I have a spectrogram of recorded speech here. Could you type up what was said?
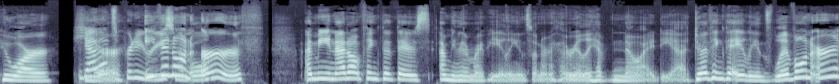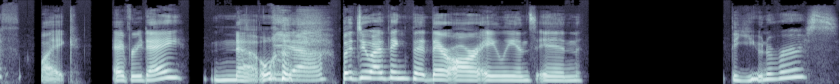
who are here. Yeah, that's pretty Even reasonable. on Earth. I mean, I don't think that there's. I mean, there might be aliens on Earth. I really have no idea. Do I think the aliens live on Earth like every day? No. Yeah. but do I think that there are aliens in the universe?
